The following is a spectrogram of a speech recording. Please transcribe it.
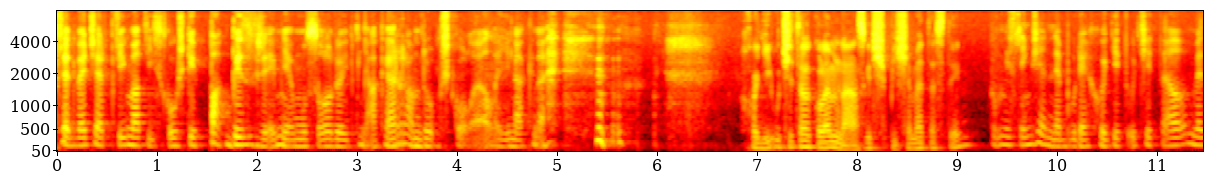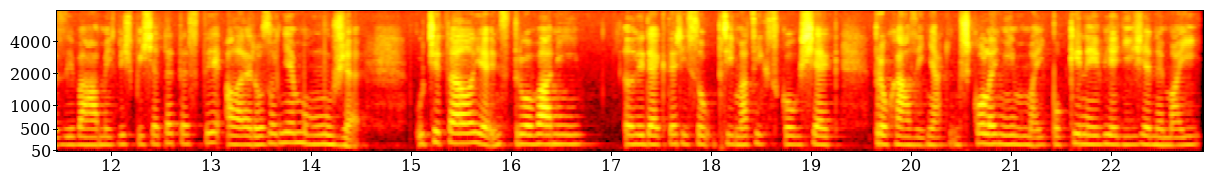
předvečer přijímací zkoušky, pak by zřejmě muselo dojít k nějaké random škole, ale jinak ne. Chodí učitel kolem nás, když píšeme testy? Myslím, že nebude chodit učitel mezi vámi, když píšete testy, ale rozhodně může. Učitel je instruovaný lidé, kteří jsou u přijímacích zkoušek, prochází nějakým školením, mají pokyny, vědí, že nemají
